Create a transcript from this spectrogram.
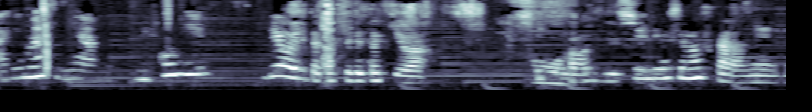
ありますね。あの、煮込み料理とかするときは、そうなんですよ。減量しますからね。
